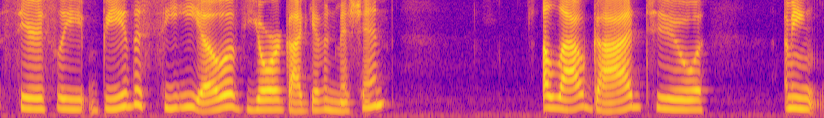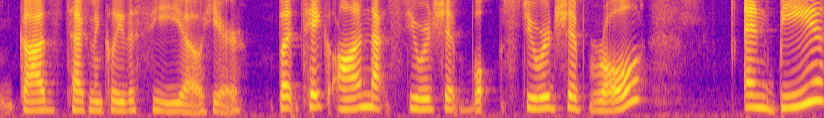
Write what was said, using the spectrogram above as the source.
seriously. Be the CEO of your God given mission. Allow God to, I mean, God's technically the CEO here, but take on that stewardship stewardship role and be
